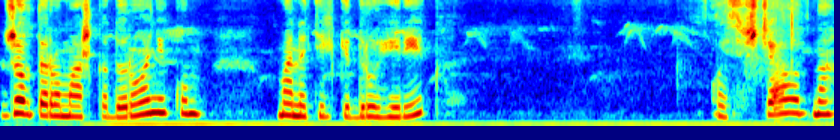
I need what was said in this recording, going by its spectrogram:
Жовта ромашка Доронікум. У мене тільки другий рік. Ось ще одна.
